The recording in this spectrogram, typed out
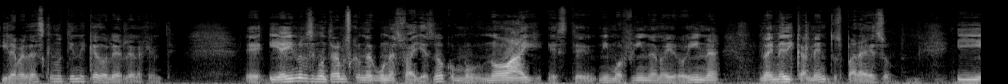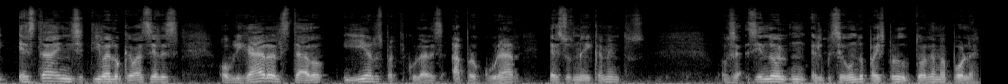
y la verdad es que no tiene que dolerle a la gente. Eh, y ahí nos encontramos con algunas fallas, ¿no? Como no hay este, ni morfina, no hay heroína, no hay medicamentos para eso. Y esta iniciativa lo que va a hacer es obligar al Estado y a los particulares a procurar esos medicamentos. O sea, siendo el, segundo país productor de amapola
